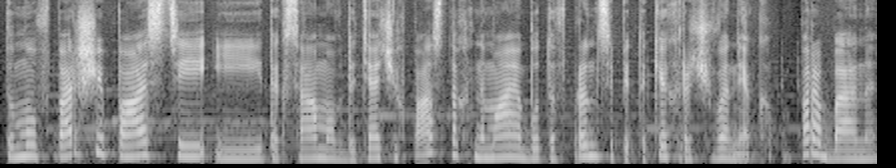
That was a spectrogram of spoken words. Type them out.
Тому в першій пасті і так само в дитячих пастах не має бути в принципі таких речовин, як парабени.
